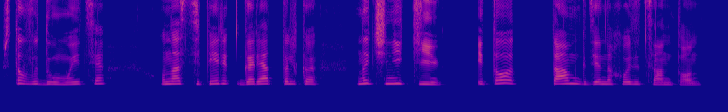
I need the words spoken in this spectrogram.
Что вы думаете? У нас теперь горят только ночники, и то там, где находится Антон.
